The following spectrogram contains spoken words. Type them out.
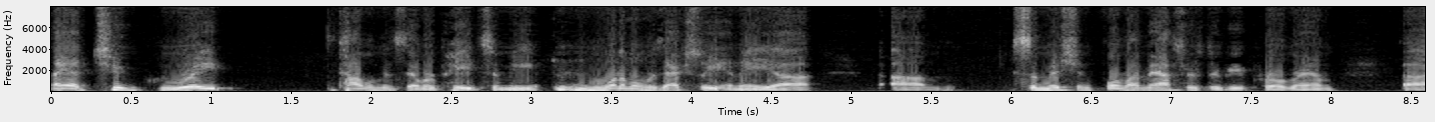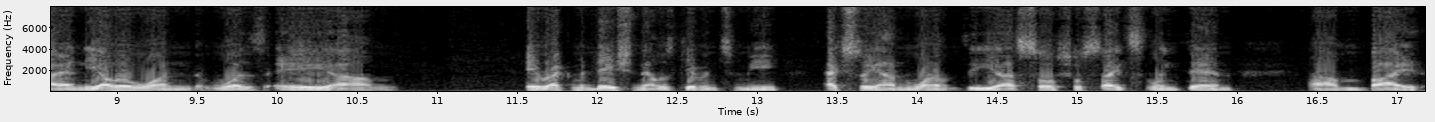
I had two great compliments that were paid to me. One of them was actually in a uh, um, submission for my master's degree program, uh, and the other one was a um, a recommendation that was given to me actually on one of the uh, social sites, LinkedIn, um, by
